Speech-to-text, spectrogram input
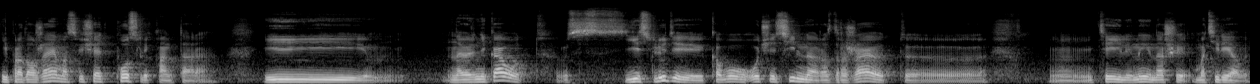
и продолжаем освещать после Кантара. И наверняка вот есть люди, кого очень сильно раздражают э, те или иные наши материалы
